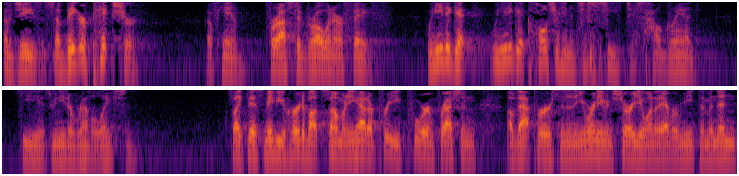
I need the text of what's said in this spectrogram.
of Jesus, a bigger picture of Him for us to grow in our faith. We need to get we need to get closer to Him and just see just how grand He is. We need a revelation. It's like this. Maybe you heard about someone, you had a pretty poor impression of that person, and you weren't even sure you wanted to ever meet them, and then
